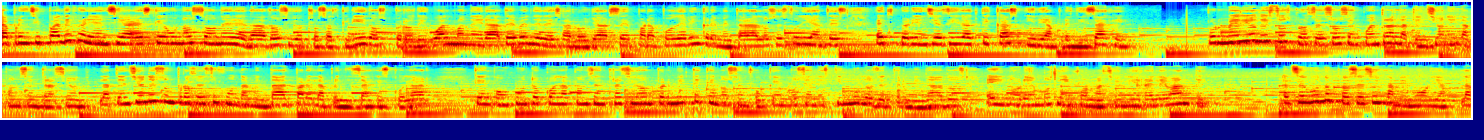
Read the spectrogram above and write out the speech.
La principal diferencia es que unos son heredados y otros adquiridos, pero de igual manera deben de desarrollarse para poder incrementar a los estudiantes experiencias didácticas y de aprendizaje. Por medio de estos procesos se encuentra la atención y la concentración. La atención es un proceso fundamental para el aprendizaje escolar, que en conjunto con la concentración permite que nos enfoquemos en estímulos determinados e ignoremos la información irrelevante. El segundo proceso es la memoria, la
